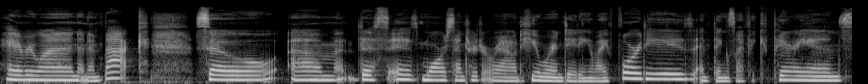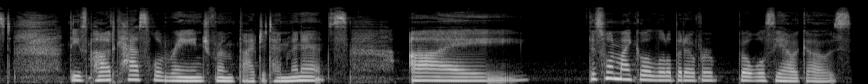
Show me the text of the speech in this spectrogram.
Hey everyone, and I'm back. So, um, this is more centered around humor and dating in my 40s and things I've experienced. These podcasts will range from five to 10 minutes. I, this one might go a little bit over, but we'll see how it goes.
